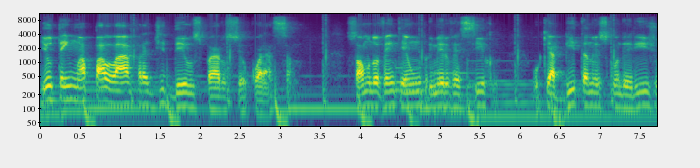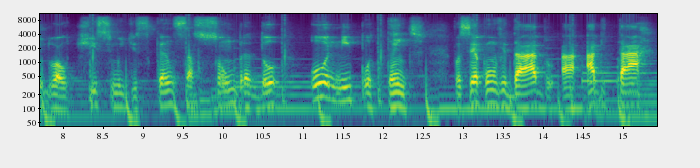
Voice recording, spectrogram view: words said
e eu tenho uma palavra de Deus para o seu coração. Salmo 91, primeiro versículo. O que habita no esconderijo do Altíssimo descansa à sombra do Onipotente. Você é convidado a habitar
